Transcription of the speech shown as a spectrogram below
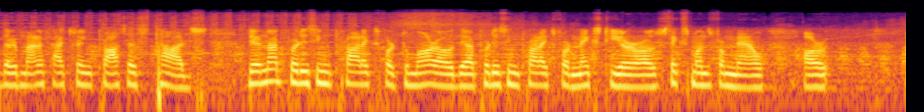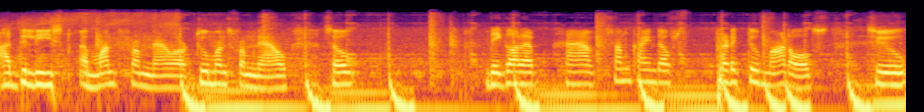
their manufacturing process starts they're not producing products for tomorrow. They are producing products for next year or six months from now or at the least a month from now or two months from now. So they gotta have some kind of predictive models to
